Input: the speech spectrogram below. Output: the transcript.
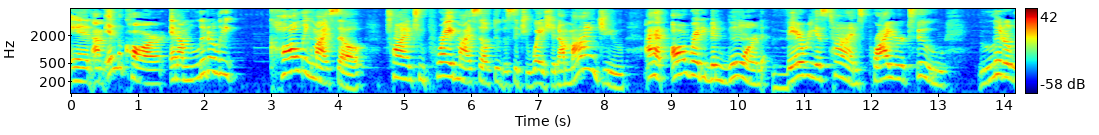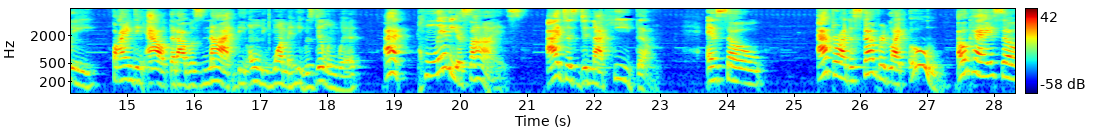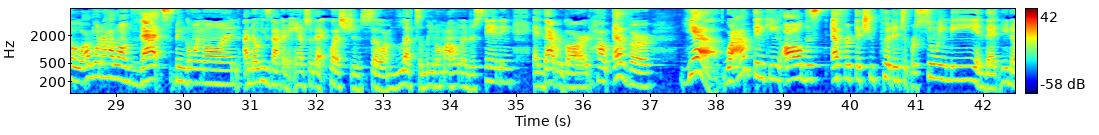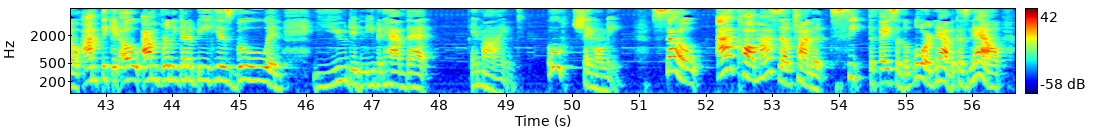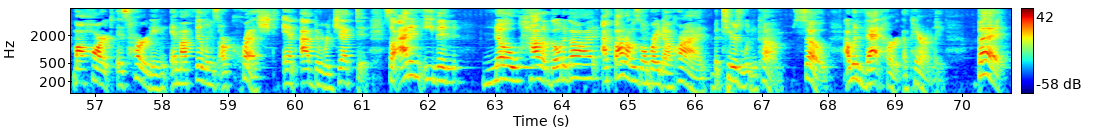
And I'm in the car and I'm literally calling myself, trying to pray myself through the situation. Now, mind you, I had already been warned various times prior to literally finding out that I was not the only woman he was dealing with. I had plenty of signs. I just did not heed them. And so after I discovered, like, ooh, okay, so I wonder how long that's been going on. I know he's not going to answer that question, so I'm left to lean on my own understanding in that regard. However, yeah, where I'm thinking all this effort that you put into pursuing me, and that, you know, I'm thinking, oh, I'm really going to be his boo, and you didn't even have that in mind. Ooh, shame on me. So I call myself trying to seek the face of the Lord now because now my heart is hurting and my feelings are crushed and I've been rejected. So I didn't even know how to go to God, I thought I was going to break down crying, but tears wouldn't come. So I wasn't that hurt, apparently. But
